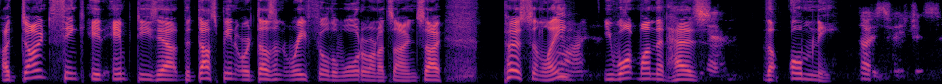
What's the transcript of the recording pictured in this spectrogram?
I don't think it empties out the dustbin or it doesn't refill the water on its own. So, personally, Right. you want one that has Yeah. the Omni. Those features.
